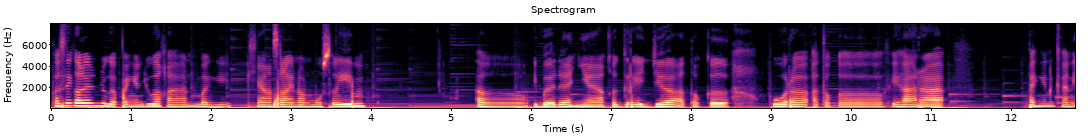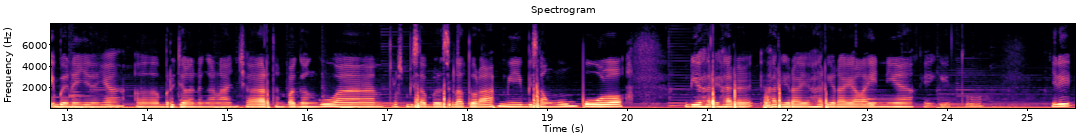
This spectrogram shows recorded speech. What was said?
pasti kalian juga pengen juga kan bagi yang selain non muslim uh, ibadahnya ke gereja atau ke pura atau ke vihara. Pengen kan ibadahnya uh, berjalan dengan lancar tanpa gangguan terus bisa bersilaturahmi bisa ngumpul di hari-hari hari raya hari raya lainnya kayak gitu. Jadi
